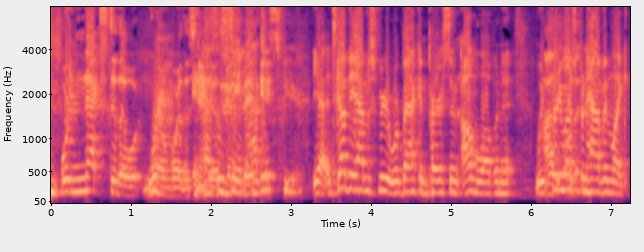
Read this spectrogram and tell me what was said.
We're next to the w- room where the It studio has the is same going to be. atmosphere. yeah, it's got the atmosphere. We're back in person. I'm loving it. We've I pretty much it. been having like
